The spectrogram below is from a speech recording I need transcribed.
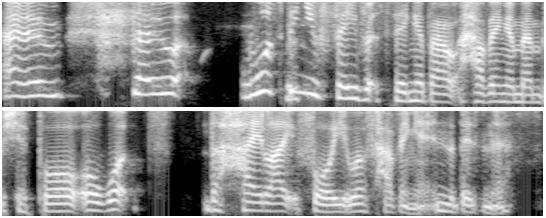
um, so, what's been your favorite thing about having a membership, or or what's the highlight for you of having it in the business?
